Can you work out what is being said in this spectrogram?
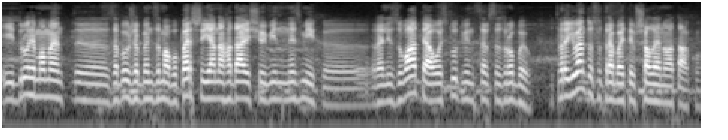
І другий момент е, забив вже Бензема. Бо перший я нагадаю, що він не зміг реалізувати, а ось тут він це все зробив. Тепер Ювентусу треба йти в шалену атаку.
